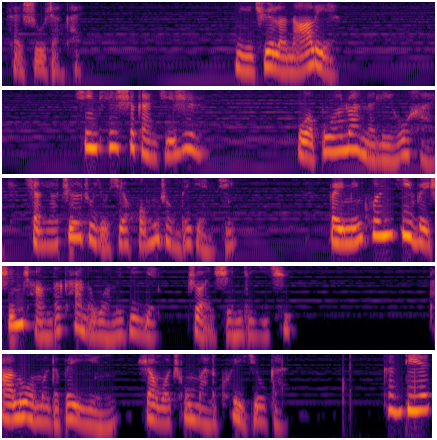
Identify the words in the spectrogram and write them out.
才舒展开。你去了哪里？今天是赶集日，我拨乱了刘海，想要遮住有些红肿的眼睛。北明坤意味深长地看了我们一眼，转身离去。他落寞的背影让我充满了愧疚感。干爹，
